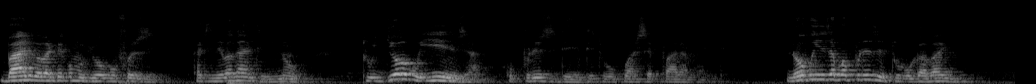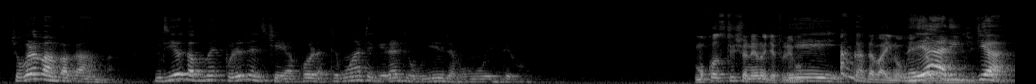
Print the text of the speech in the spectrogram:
baali babaddeko mu byobufuzi. Kati ne bagaa nti no tujje obuyinza ku pulezidenti tubukwase palamenti n'obuyinza bwa pulezidenti tubugabanye kyobulaba mbagamba nti ye pulezidenti kyeyakola temwategeera nti obuyinza bumuweddeko. Mu constitution eno gye tulimu Eh. anganda balina naye alijja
